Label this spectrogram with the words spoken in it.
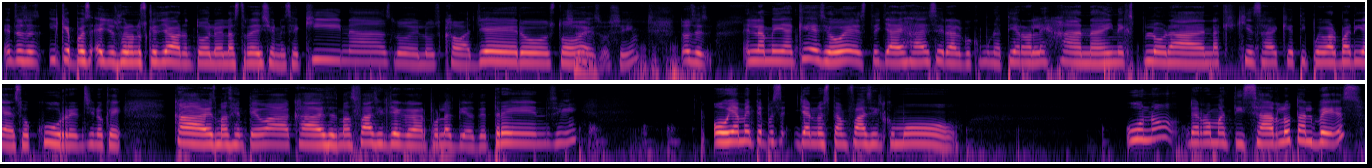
Entonces, y que pues ellos fueron los que llevaron todo lo de las tradiciones equinas, lo de los caballeros, todo Sí. eso, ¿sí? Entonces, en la medida que ese oeste ya deja de ser algo como una tierra lejana, inexplorada, en la que quién sabe qué tipo de barbaridades ocurren, sino que cada vez más gente va, cada vez es más fácil llegar por las vías de tren, ¿sí? Obviamente, pues ya no es tan fácil como uno, de romantizarlo tal vez,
